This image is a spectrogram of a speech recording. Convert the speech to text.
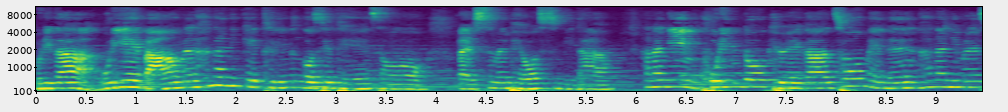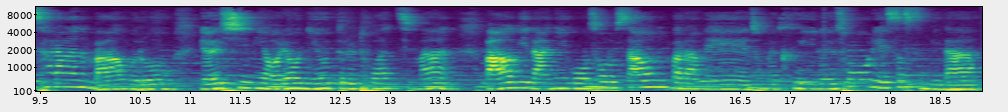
우리가 우리의 마음을 하나님께 드리는 것에 대해서 말씀을 배웠습니다. 하나님 고린도 교회가 처음에는 하나님을 사랑하는 마음으로 열심히 어려운 이웃들을 도왔지만 마음이 나뉘고 서로 싸우는 바람에 정말 그 일을 소홀히 했었습니다.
